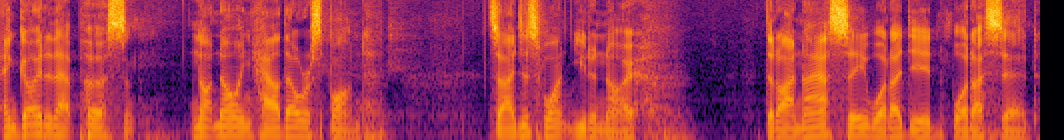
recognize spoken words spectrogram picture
and go to that person, not knowing how they'll respond. So I just want you to know that I now see what I did, what I said.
